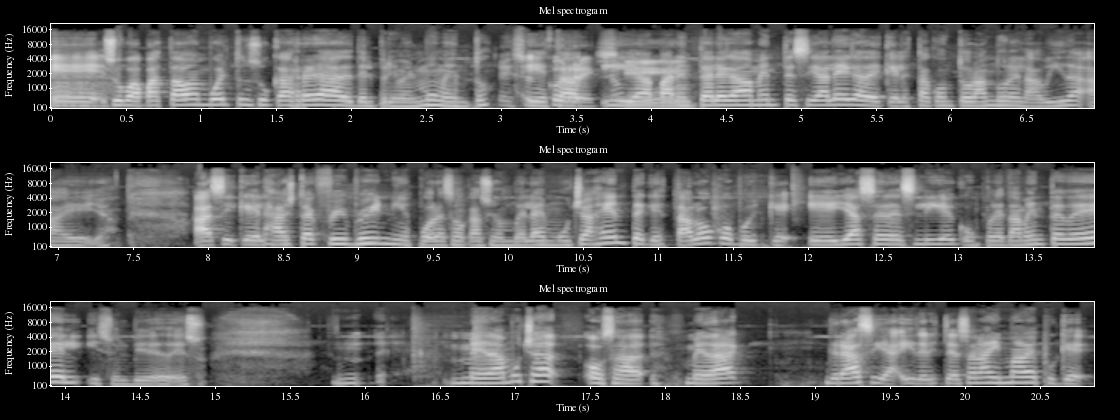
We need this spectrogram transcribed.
Eh, su papá estaba envuelto en su carrera desde el primer momento. Eso y es correcto. Y Sí. aparente alegadamente se alega de que él está controlándole la vida a ella. Así que el hashtag Free Britney es por esa ocasión, ¿verdad? Hay mucha gente que está loco porque ella se desligue completamente de él y se olvide de eso. Me da mucha, o sea, me da gracia y tristeza a la misma vez porque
